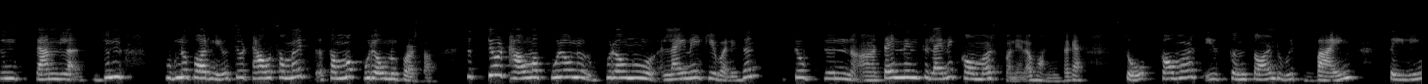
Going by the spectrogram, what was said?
जुन जानला जुन पुग्नु पर्ने हो त्यो ठाउँ समेतसम्म पुर्याउनु पर्छ त्यो ठाउँमा पुर्याउनु पुर्याउनुलाई नै के भनिन्छन् त्यो जुन टेन्डेन्सीलाई नै कमर्स भनेर भनिन्छ क्या। So commerce is concerned with buying selling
